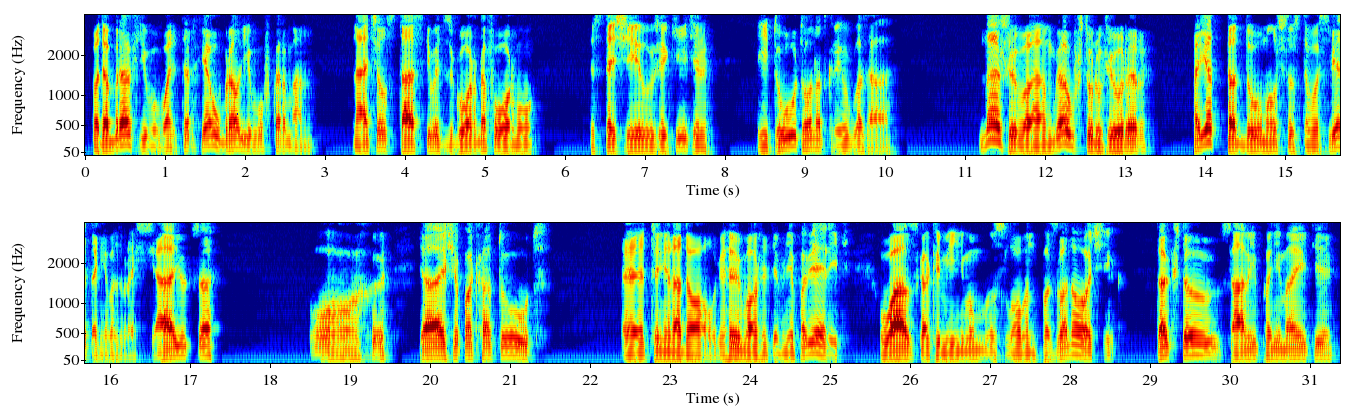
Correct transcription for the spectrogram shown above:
Подобрав его, Вальтер, я убрал его в карман. Начал стаскивать с горна форму. Стащил уже китель, и тут он открыл глаза. — Наши вам, гауптштурмфюрер. А я-то думал, что с того света не возвращаются. — Ох, я еще пока тут, это ненадолго, можете мне поверить. У вас, как минимум, сломан позвоночник. Так что, сами понимаете...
